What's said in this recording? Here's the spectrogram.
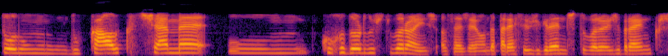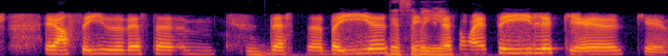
todo um local que se chama o corredor dos tubarões, ou seja, é onde aparecem os grandes tubarões brancos, é à saída desta, desta baía, Dessa em baía. direção a essa ilha que é, que é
